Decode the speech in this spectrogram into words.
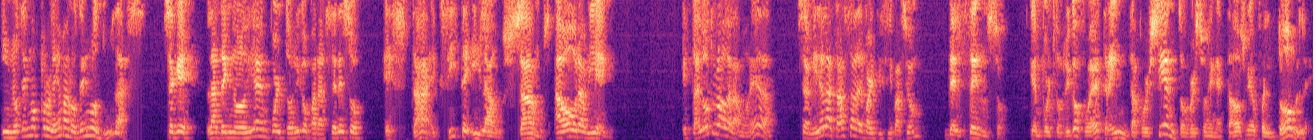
y no tengo problema, no tengo dudas. O sea que la tecnología en Puerto Rico para hacer eso está, existe y la usamos. Ahora bien, está el otro lado de la moneda. O sea, mira la tasa de participación del censo, en Puerto Rico fue 30% versus en Estados Unidos fue el doble.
